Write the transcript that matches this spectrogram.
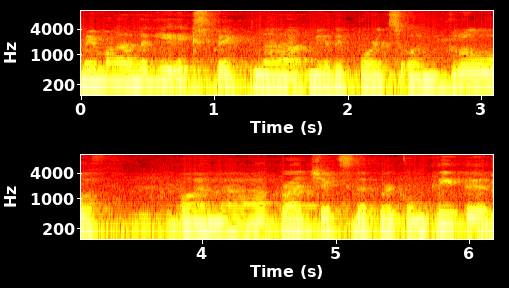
May mga nag expect na may reports on growth, on ah, projects that were completed.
